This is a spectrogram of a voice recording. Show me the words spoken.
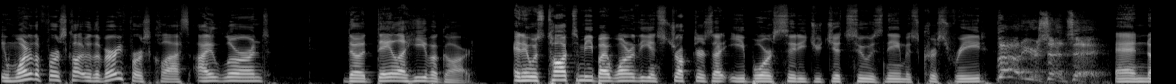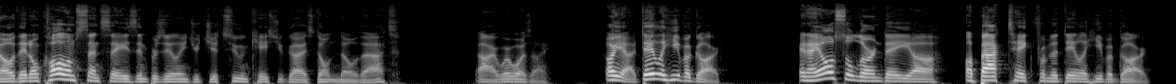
in one of the first class, or the very first class, I learned the De La Riva guard. And it was taught to me by one of the instructors at Ybor City Jiu Jitsu. His name is Chris Reed. Bow to your sensei. And no, they don't call him senseis in Brazilian Jiu Jitsu, in case you guys don't know that. All right, where was I? Oh, yeah, De La Riva guard. And I also learned a, uh, a back take from the De La Riva guard.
